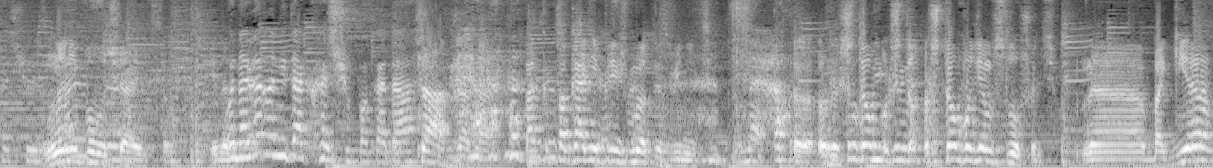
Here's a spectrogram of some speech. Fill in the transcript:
хочу избавляться. Но не получается. Ой, иногда. наверное, не так хочу пока, да. Да, да, да. Пока, пока не прижмет, извините. Э, Что, что, что будем слушать? Э, Багира,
